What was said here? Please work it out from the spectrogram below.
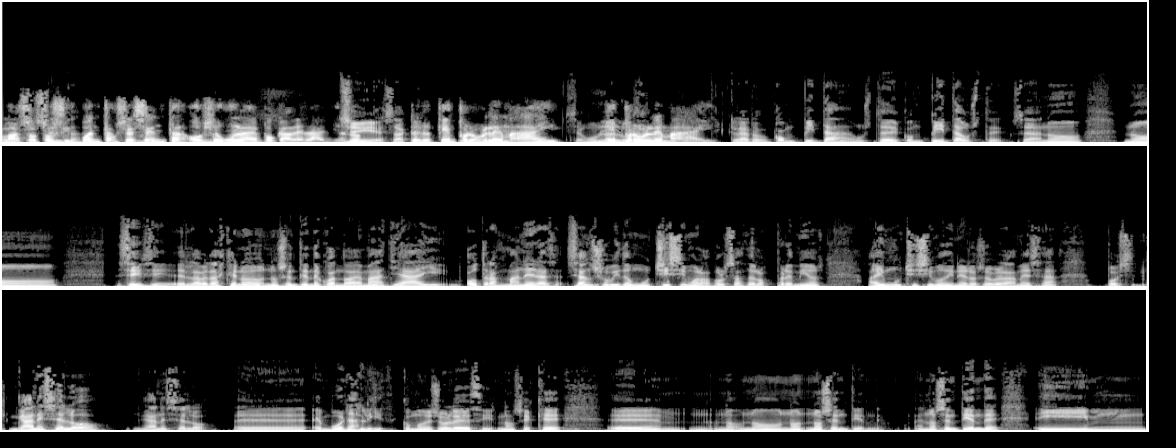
Más otros 50 o 60 o mm. según la época del año, ¿no? Sí, exacto. Pero ¿qué problema hay? Según la ¿Qué luz? problema hay? Claro, compita usted, compita usted. O sea, no, no, sí, sí, la verdad es que no, no se entiende cuando además ya hay otras maneras, se han subido muchísimo las bolsas de los premios, hay muchísimo dinero sobre la mesa, pues gáneselo, gáneselo eh, en buena lid, como se suele decir, ¿no? Si es que eh, no, no, no, no se entiende, no se entiende y,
